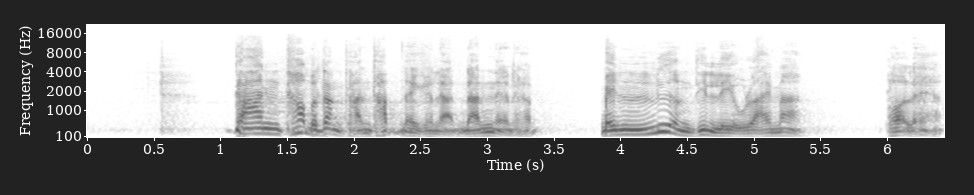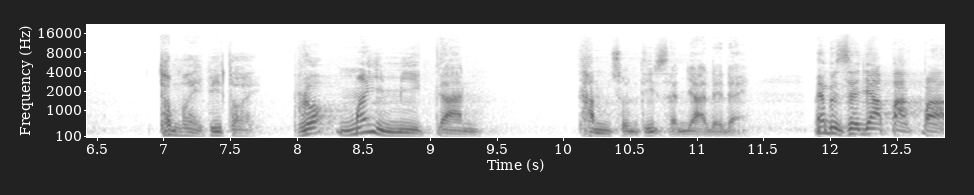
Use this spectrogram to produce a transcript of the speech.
2504 การเข้ามาตั้งฐานทัพในขนาดนั้นเนี่ยนะครับ เป็นเรื่องที่เลวร้ายมาก เพราะอะไรฮะทำไมพี่ต้อย เพราะไม่มีการทำสนธิสัญญาใดๆแม้เป็นสัญญาปากเปล่า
